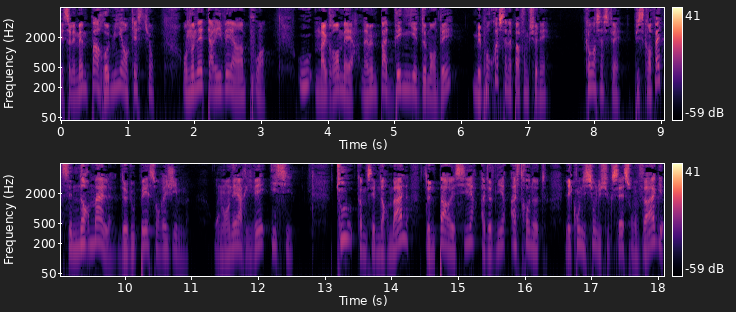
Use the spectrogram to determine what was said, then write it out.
Et ça n'est même pas remis en question. On en est arrivé à un point où ma grand-mère n'a même pas daigné demander, mais pourquoi ça n'a pas fonctionné? Comment ça se fait? Puisqu'en fait, c'est normal de louper son régime. On en est arrivé ici tout comme c'est normal de ne pas réussir à devenir astronaute. Les conditions du succès sont vagues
